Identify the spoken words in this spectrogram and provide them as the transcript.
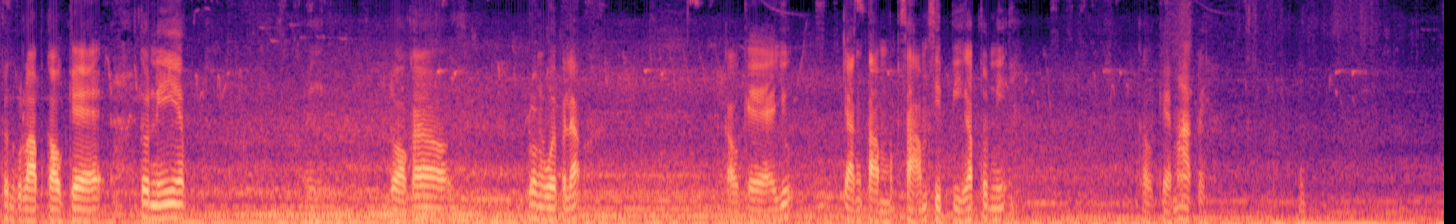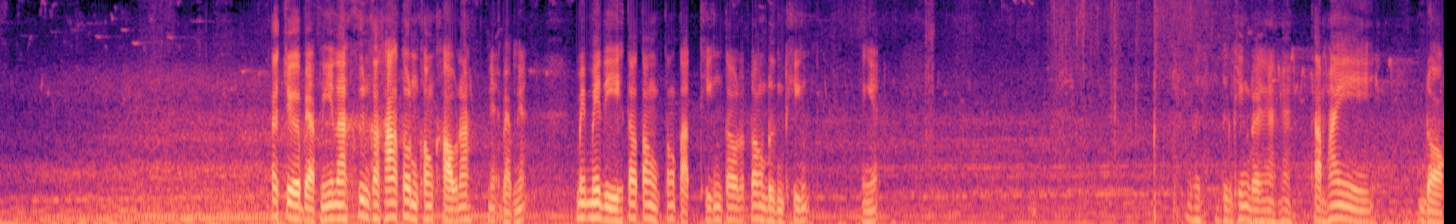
ต้นกุหลาบเก่าแก่ต้นนี้ครับดอกก็ร่วงโรยไปแล้ว เก่าแก่อายุอย่างต่ำสามสิบปีครับต้นนี้ เก่าแก่มากเลย ถ้าเจอแบบนี้นะขึ้นข้างๆต้นของเขานะเนี่ยแบบเนี้ยไม่ไม่ดีต้องต้องต้องตัดทิ้งต้องต้องดึงทิ้ง อย่างเงี้ยดึงทิ้งเลยไงทำให้ดอก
